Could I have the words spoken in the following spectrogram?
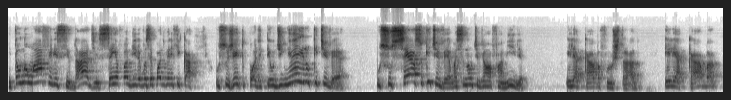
Então não há felicidade sem a família. Você pode verificar. O sujeito pode ter o dinheiro que tiver, o sucesso que tiver, mas se não tiver uma família, ele acaba frustrado, ele acaba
